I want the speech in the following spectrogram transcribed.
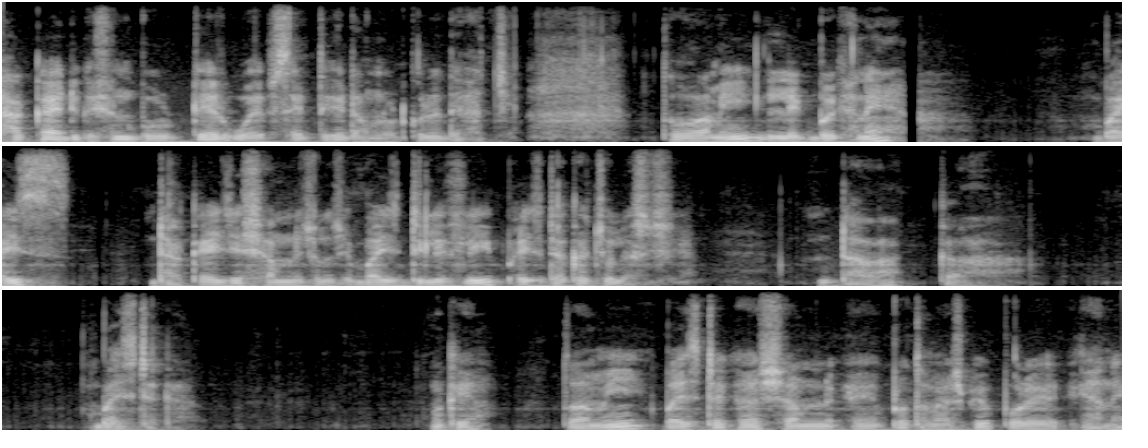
ঢাকা এডুকেশন বোর্ডের ওয়েবসাইট থেকে ডাউনলোড করে দেখাচ্ছি। তো আমি লিখব এখানে, বাইশ ঢাকায় যে সামনে চলেছে বাইশ ডি লিখলেই বাইশ ঢাকা চলে আসছে। ঢাকা, বাইশ টাকা ওকে, তো আমি বাইশ টাকার সামনে প্রথমে আসবে, পরে এখানে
